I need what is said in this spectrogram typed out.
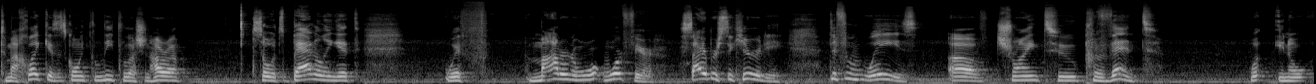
to machlekes, it's going to lead to lashon hara. So it's battling it with modern war- warfare, cybersecurity, different ways of trying to prevent what you know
